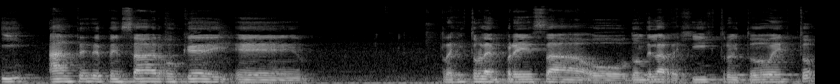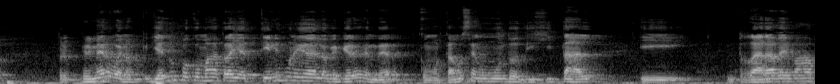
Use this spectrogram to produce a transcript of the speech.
Y antes de pensar, ok, eh, registro la empresa o dónde la registro y todo esto. pr- Primero, bueno, yendo un poco más atrás, ya tienes una idea de lo que quieres vender. Como estamos en un mundo digital y rara vez vas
